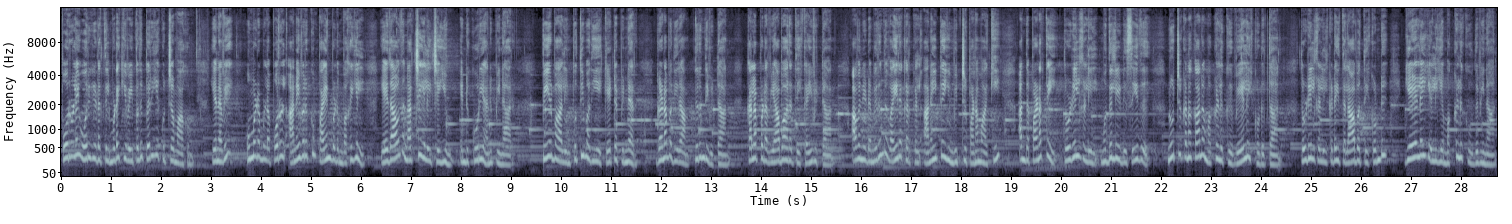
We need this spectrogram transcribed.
பொருளை ஒரு இடத்தில் முடக்கி வைப்பது பெரிய குற்றமாகும். எனவே உம்மிடமுள்ள பொருள் அனைவருக்கும் பயன்படும் வகையில் ஏதாவது நற்செயலை செய்யும் என்று கூறி அனுப்பினார். பீர்பாலின் புத்திமதியை கேட்ட பின்னர் கணபதிராம் திருந்திவிட்டான் கலப்பட வியாபாரத்தை கைவிட்டான். அவனிடமிருந்து வைரக்கற்கள் அனைத்தையும் விற்று பணமாக்கி அந்த பணத்தை தொழில்களில் முதலீடு செய்து நூற்றுக்கணக்கான மக்களுக்கு வேலை கொடுத்தான். தொழில்களில் கிடைத்த லாபத்தை கொண்டு ஏழை எளிய மக்களுக்கு உதவினான்.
